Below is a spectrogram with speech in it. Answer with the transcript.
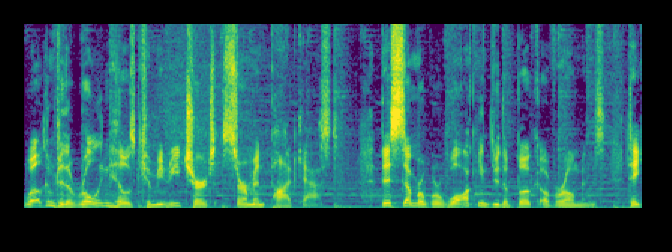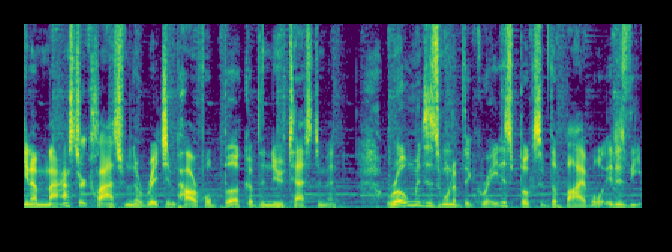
Welcome to the Rolling Hills Community Church Sermon Podcast. This summer, we're walking through the book of Romans, taking a master class from the rich and powerful book of the New Testament. Romans is one of the greatest books of the Bible. It is the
